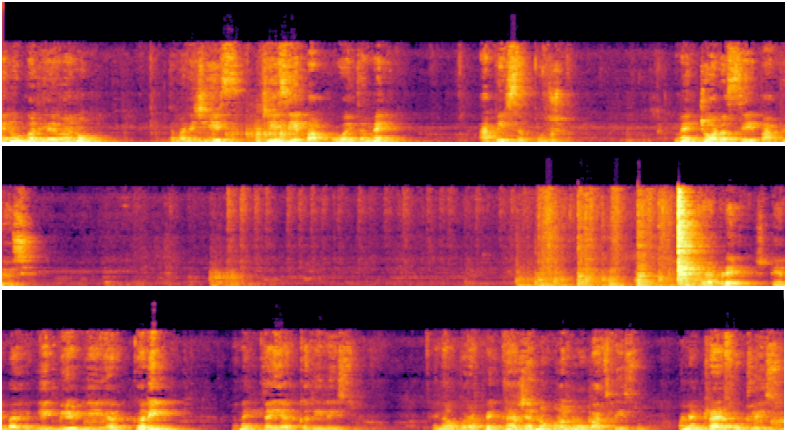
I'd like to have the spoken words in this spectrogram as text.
એનું કરી લેવાનું તમારે જે જે શેપ આપવો હોય તમે આપી શકો છો. મેં ચોરસ શેપ આપ્યો છે. આપણે સ્ટેપ બાય એક બે લેયર કરી અને તૈયાર કરી લઈશું. એના ઉપર આપણે ગાજરનો હલવો પાથરીશું અને ડ્રાયફ્રૂટ લઈશું.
